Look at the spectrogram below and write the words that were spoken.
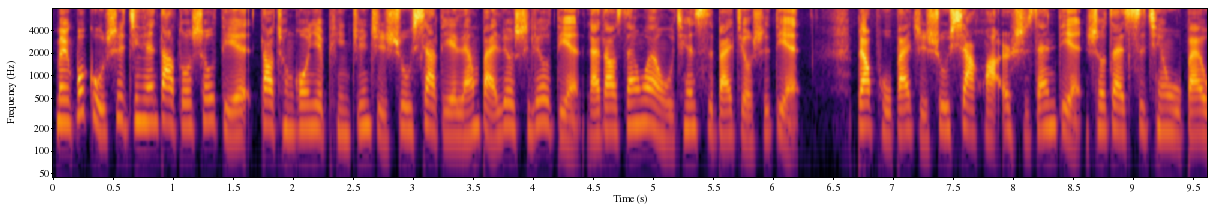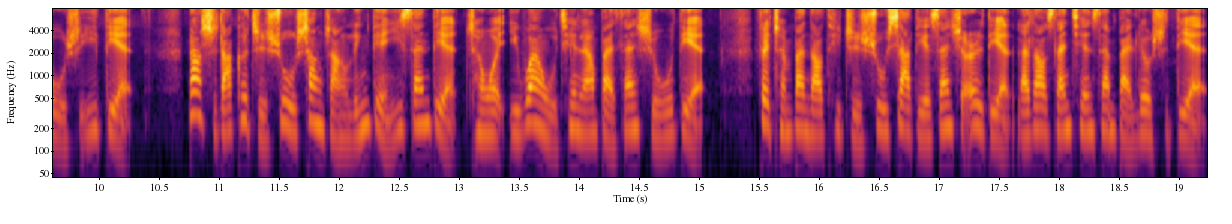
美国股市今天大多收跌，道琼工业平均指数下跌两百六十六点，来到三万五千四百九十点；标普白指数下滑二十三点，收在四千五百五十一点；纳史达克指数上涨零点一三点，成为一万五千两百三十五点；费城半导体指数下跌三十二点，来到三千三百六十点。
